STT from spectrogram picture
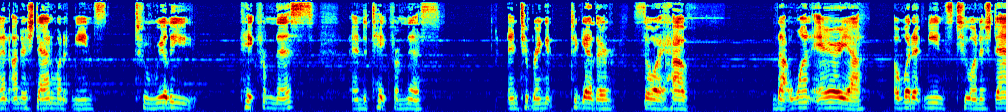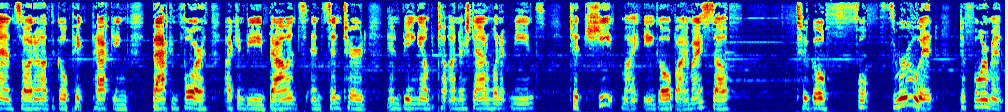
and understand what it means to really take from this and to take from this and to bring it together so I have that one area of what it means to understand so I don't have to go pick packing back and forth. I can be balanced and centered in being able to understand what it means to keep my ego by myself, to go through it, to form it.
